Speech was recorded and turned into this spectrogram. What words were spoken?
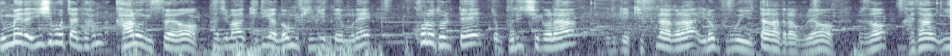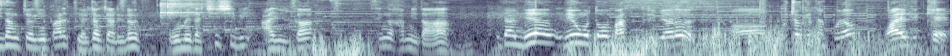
6m 25짜리도 간혹 있어요. 하지만 길이가 너무 길기 때문에 코너 돌 때 좀 부딪히거나 이렇게 기스나거나 이런 부분이 있다 하더라고요. 그래서 가장 이상적인 파레트 10장짜리는 5m 70이 아닐까 생각합니다. 일단 내용, 내용을 또 말씀드리면은 어, 9,000개 탔고요. 와일드캣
